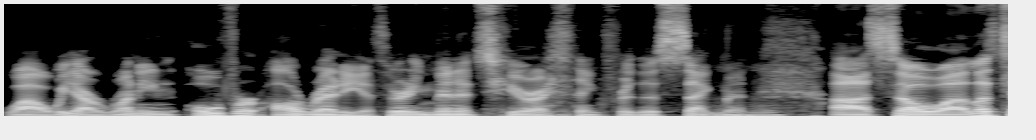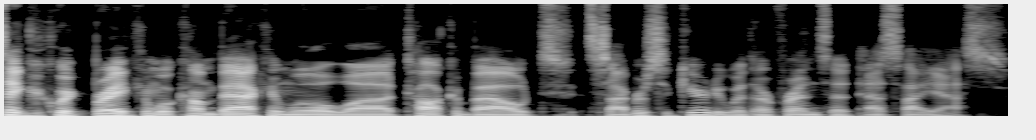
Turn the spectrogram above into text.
Wow, we are running over already. A 30 minutes here, I think, for this segment. Mm-hmm. Uh, so uh, let's take a quick break and we'll come back and we'll uh, talk about cybersecurity with our friends at SIS.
